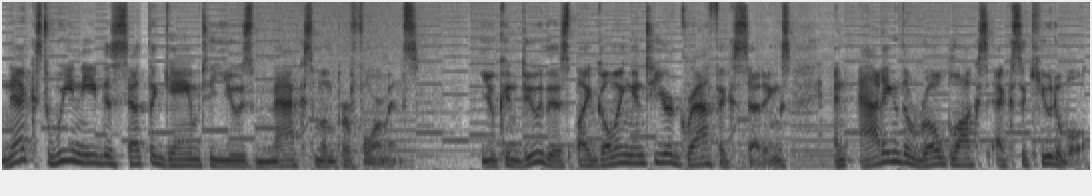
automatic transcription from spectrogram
Next, we need to set the game to use maximum performance. You can do this by going into your graphics settings and adding the Roblox executable.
